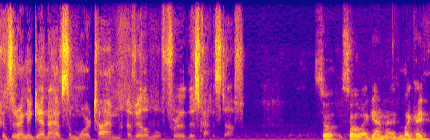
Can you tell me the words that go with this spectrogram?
considering again I have some more time available for this kind of stuff. So, so again, like I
